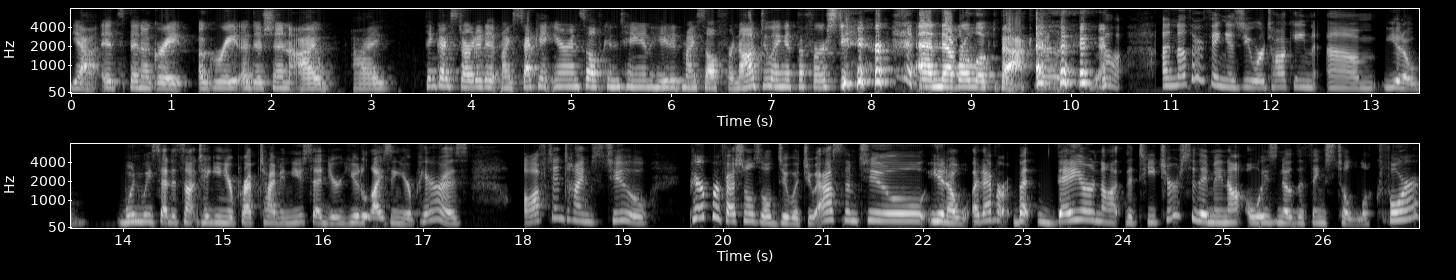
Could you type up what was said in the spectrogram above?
Yeah, it's been a great, a great addition. I, I think I started it my second year in self contained, hated myself for not doing it the first year, and never looked back. yeah. Another thing is you were talking, um, you know, when we said it's not taking your prep time, and you said you're utilizing your paras, oftentimes too, paraprofessionals will do what you ask them to, you know, whatever, but they are not the teacher, so they may not always know the things to look for.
